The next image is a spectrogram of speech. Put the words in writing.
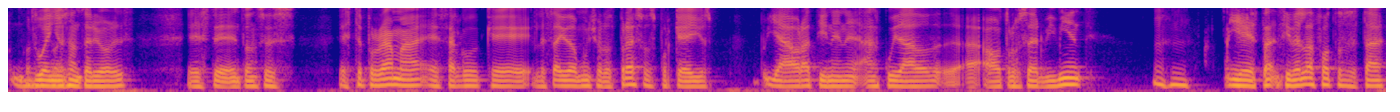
dueños anteriores. Este, entonces, este programa es algo que les ayuda mucho a los presos porque ellos ya ahora tienen al cuidado a otro ser viviente. Y está, si ves las fotos, está,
